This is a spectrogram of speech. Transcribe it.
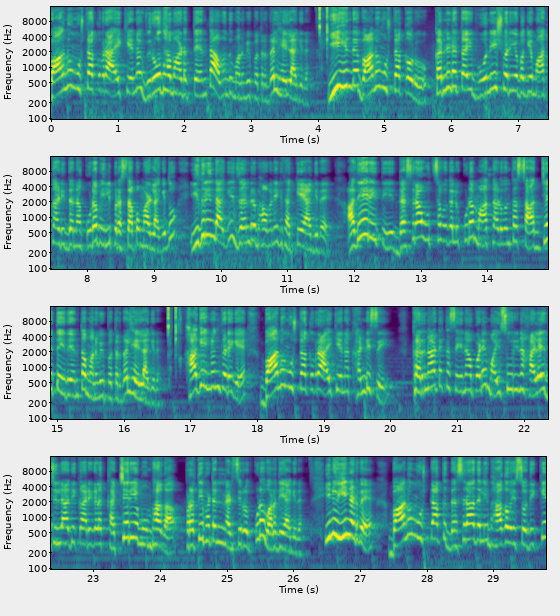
ಬಾನು ಮುಷ್ತಾಕ್ ಅವರ ಆಯ್ಕೆಯನ್ನು ವಿರೋಧ ಮಾಡುತ್ತೆ ಅಂತ ಒಂದು ಮನವಿ ಪತ್ರದಲ್ಲಿ ಹೇಳಲಾಗಿದೆ. ಈ ಹಿಂದೆ ಬಾನು ಮುಷ್ತಾಕ್ ಅವರು ಕನ್ನಡ ತಾಯಿ ಭುವನೇಶ್ವರಿಯ ಬಗ್ಗೆ ಮಾತನಾಡಿದ್ದನ್ನು ಕೂಡ ಇಲ್ಲಿ ಪ್ರಸ್ತಾಪ ಮಾಡಲಾಗಿದ್ದು, ಇದರಿಂದಾಗಿ ಜನರ ಭಾವನೆಗೆ ಧಕ್ಕೆಯಾಗಿದೆ. ಅದೇ ರೀತಿ ದಸರಾ ಉತ್ಸವದಲ್ಲೂ ಕೂಡ ಮಾತನಾಡುವಂತ ಸಾಧ್ಯತೆ ಇದೆ ಅಂತ ಮನವಿ ಪತ್ರದಲ್ಲಿ ಹೇಳಲಾಗಿದೆ. ಹಾಗೆ ಇನ್ನೊಂದು ಕಡೆಗೆ ಬಾನು ಮುಷ್ತಾಕ್ ಅವರ ಆಯ್ಕೆಯನ್ನು ಖಂಡಿಸಿ ಕರ್ನಾಟಕ ಸೇನಾಪಡೆ ಮೈಸೂರಿನ ಹಳೆ ಜಿಲ್ಲಾಧಿಕಾರಿಗಳ ಕಚೇರಿಯ ಮುಂಭಾಗ ಪ್ರತಿಭಟನೆ ನಡೆಸಿರೋದು ಕೂಡ ವರದಿಯಾಗಿದೆ. ಇನ್ನು ಈ ನಡುವೆ ಬಾನು ಮುಷ್ತಾಕ್ ದಸರಾದಲ್ಲಿ ಭಾಗವಹಿಸೋದಿಕ್ಕೆ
